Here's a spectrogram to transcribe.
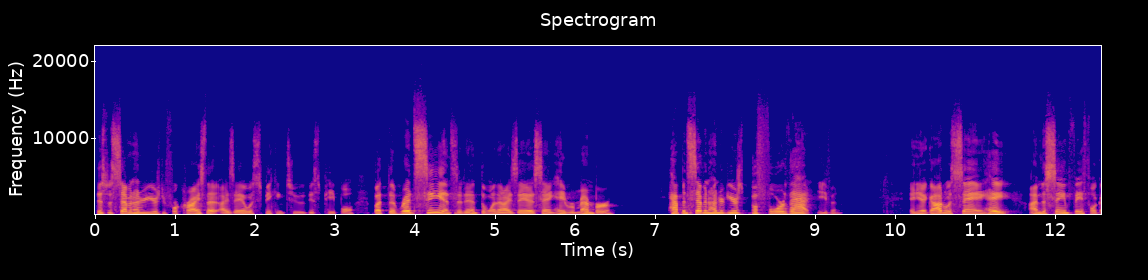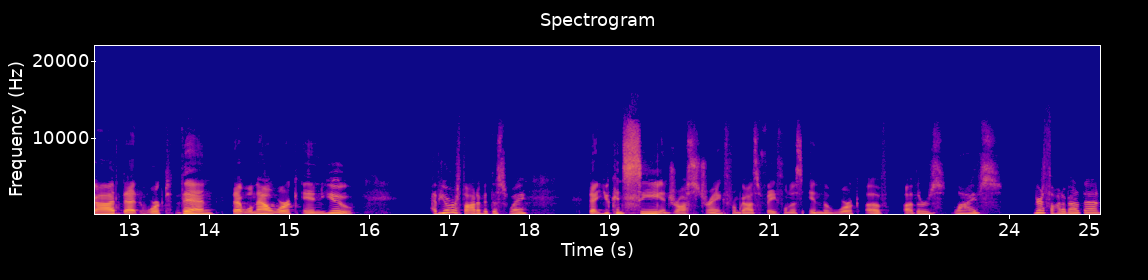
This was 700 years before Christ that Isaiah was speaking to this people. But the Red Sea incident, the one that Isaiah is saying, hey, remember, happened 700 years before that, even. And yet God was saying, hey, I'm the same faithful God that worked then that will now work in you. Have you ever thought of it this way? That you can see and draw strength from God's faithfulness in the work of others' lives? Have you ever thought about that?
